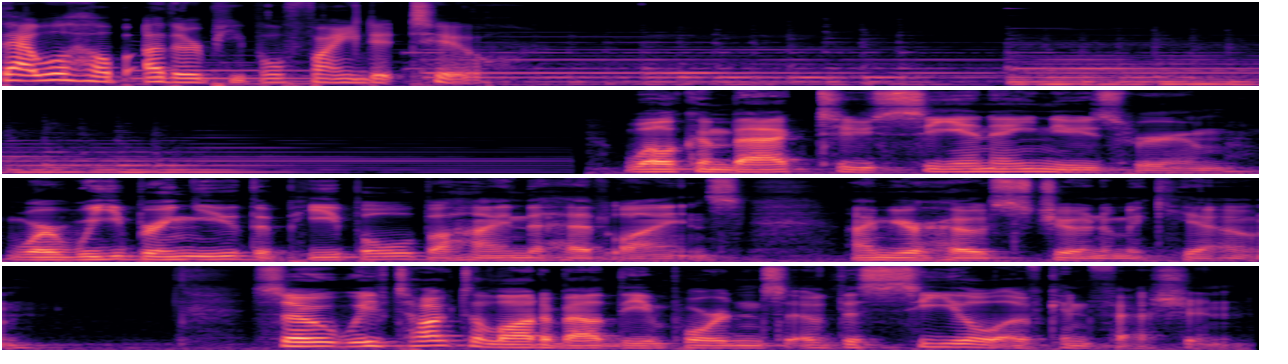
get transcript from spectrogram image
That will help other people find it too. Welcome back to CNA Newsroom, where we bring you the people behind the headlines. I'm your host, Jonah McKeown. So, we've talked a lot about the importance of the seal of confession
